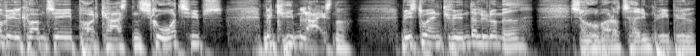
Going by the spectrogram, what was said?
Og velkommen til podcasten Score-tips med Kim Leisner. Hvis du er en kvinde, der lytter med, så håber jeg, du har taget din p-pille,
